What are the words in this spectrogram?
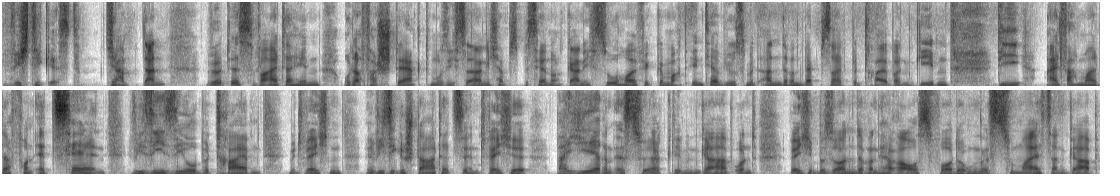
wichtig ist. Ja, dann wird es weiterhin oder verstärkt, muss ich sagen, ich habe es bisher noch gar nicht so häufig gemacht, Interviews mit anderen Website-Betreibern geben, die einfach mal davon erzählen, wie sie SEO betreiben, mit welchen, äh, wie sie gestartet sind, welche Barrieren es zu erklimmen gab und welche besonderen Herausforderungen es zu meistern gab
